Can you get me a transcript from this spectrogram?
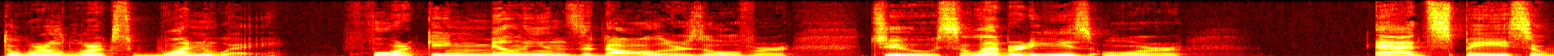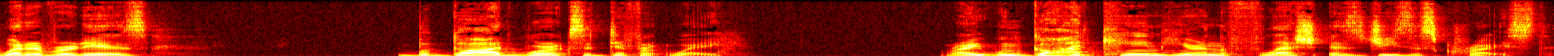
the world works one way forking millions of dollars over to celebrities or ad space or whatever it is. But God works a different way. Right? When God came here in the flesh as Jesus Christ,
